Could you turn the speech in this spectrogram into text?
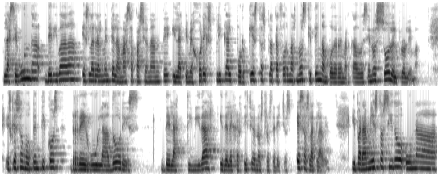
la segunda derivada es la realmente la más apasionante y la que mejor explica el por qué estas plataformas no es que tengan poder de mercado, ese no es solo el problema, es que son auténticos reguladores de la actividad y del ejercicio de nuestros derechos. Esa es la clave. Y para mí esto ha sido una,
